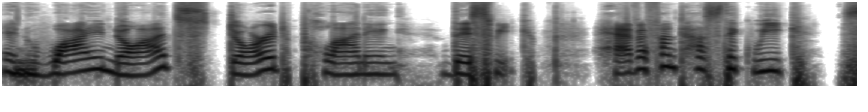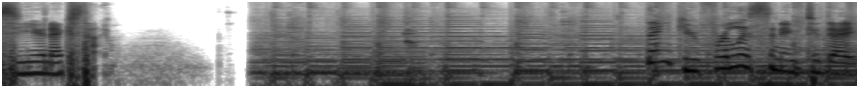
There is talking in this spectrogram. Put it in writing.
and why not start planning this week? Have a fantastic week. See you next time. Thank you for listening today.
